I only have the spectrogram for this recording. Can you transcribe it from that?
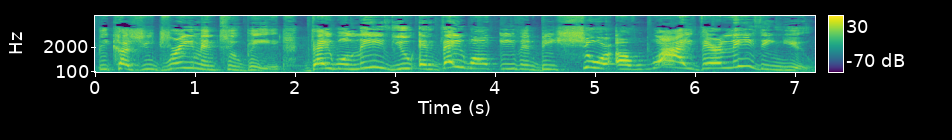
because you dreaming too big. They will leave you and they won't even be sure of why they're leaving you.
